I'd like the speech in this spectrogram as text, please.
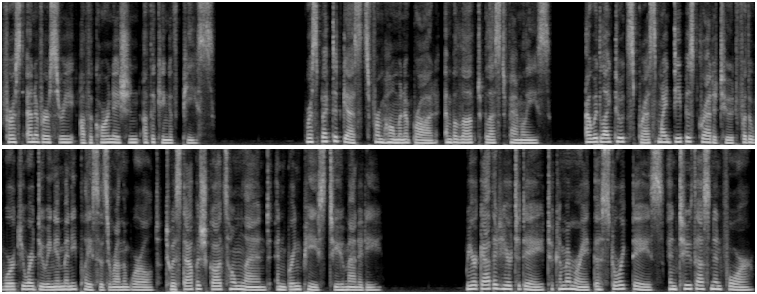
First anniversary of the coronation of the King of Peace. Respected guests from home and abroad, and beloved blessed families, I would like to express my deepest gratitude for the work you are doing in many places around the world to establish God's homeland and bring peace to humanity. We are gathered here today to commemorate the historic days in 2004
